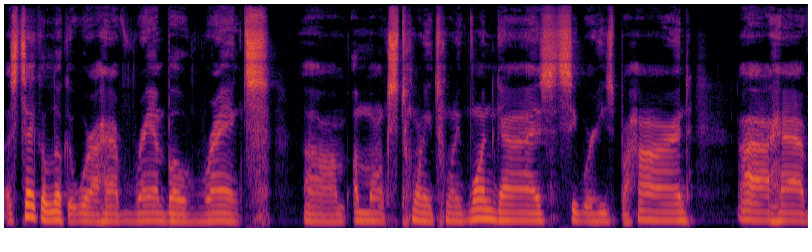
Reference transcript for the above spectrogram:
Let's take a look at where I have Rambo ranked um, amongst 2021 guys. See where he's behind. I have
